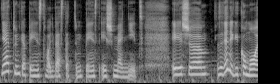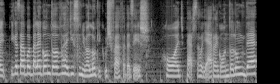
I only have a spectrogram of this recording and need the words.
Nyertünk-e pénzt, vagy vesztettünk pénzt, és mennyit. És ez egy eléggé komoly, igazából belegondolva egy iszonyúan logikus felfedezés hogy persze, hogy erre gondolunk, de,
